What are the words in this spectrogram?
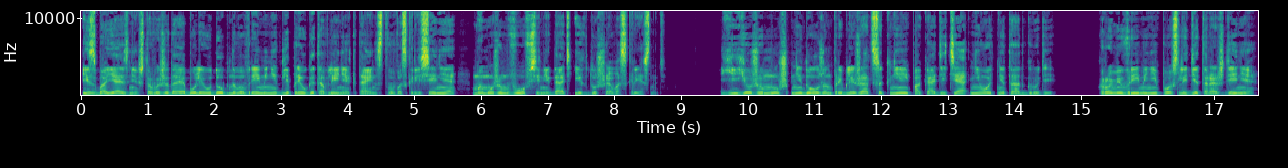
из боязни, что, выжидая более удобного времени для приуготовления к таинству воскресения, мы можем вовсе не дать их душе воскреснуть. Ее же муж не должен приближаться к ней, пока дитя не отнято от груди. Кроме времени после деторождения,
